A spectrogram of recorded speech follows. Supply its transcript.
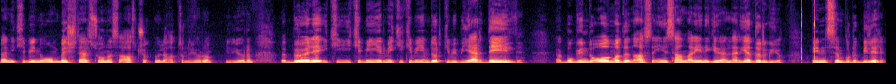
ben 2015'ler sonrası az çok böyle hatırlıyorum biliyorum. Böyle 2022-2024 gibi bir yer değildi. Bugün de olmadığını aslında insanlar yeni girenler yadırgıyor. Birincisi bunu bilelim.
